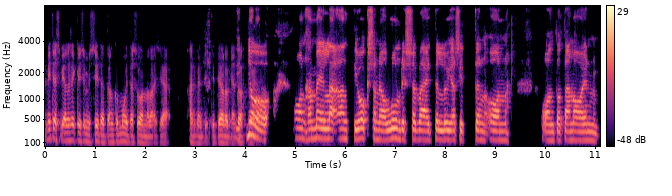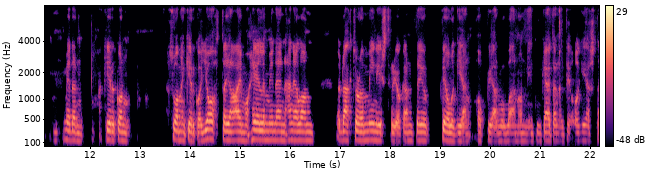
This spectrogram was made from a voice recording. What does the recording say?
Miten vielä se kysymys siitä, että onko muita suomalaisia adventistiteologian tohtoreita? Joo, onhan meillä Antti Oksanen on Lundissa väitellyt ja sitten on, on tota noin meidän kirkon, Suomen kirkon johtaja Aimo Helminen. Hänellä on Doctor of Ministry, joka nyt ei ole teologian oppiarvo, vaan on niin kuin käytännön teologiasta.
